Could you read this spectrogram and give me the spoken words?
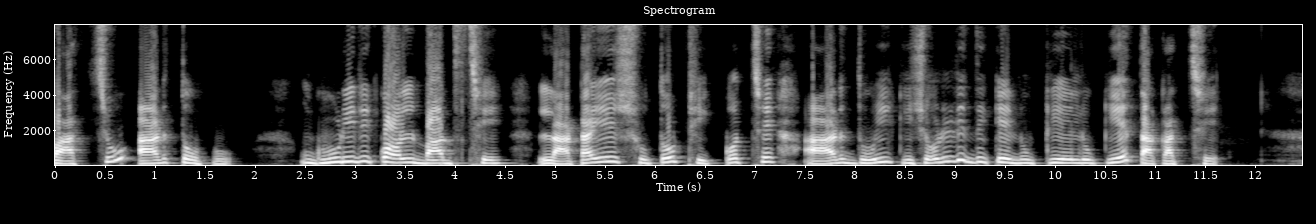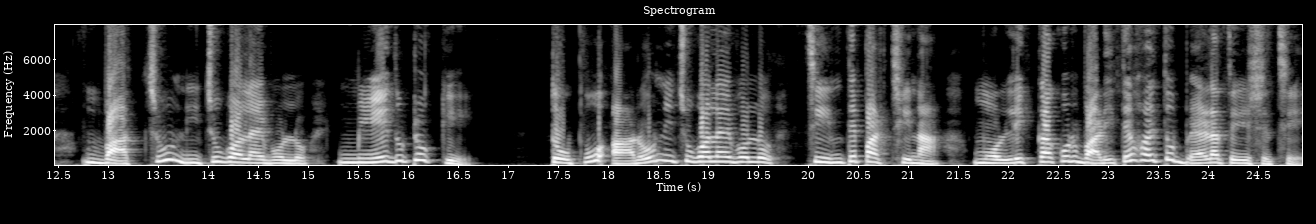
বাচ্চু আর তপু। ঘুড়ির কল বাঁধছে, লাটাইয়ে সুতো ঠিক করছে আর দুই কিশোরীর দিকে লুকিয়ে লুকিয়ে তাকাচ্ছে। বাচ্চু নিচু গলায় বলল, মেয়ে দুটো কে? তপু আরও নিচু গলায় বলল, চিনতে পারছি না, মল্লিক কাকুর বাড়িতে হয়তো বেড়াতে এসেছে।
